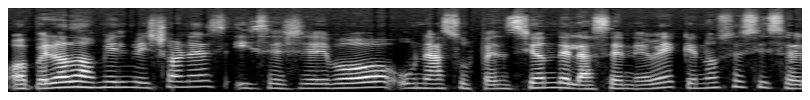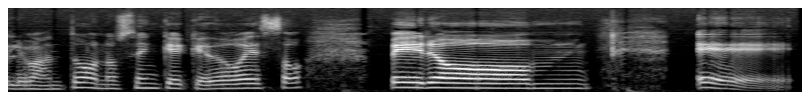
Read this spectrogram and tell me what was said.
Operó 2 mil millones y se llevó una suspensión de la CNB, que no sé si se levantó, no sé en qué quedó eso, pero mm, eh,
